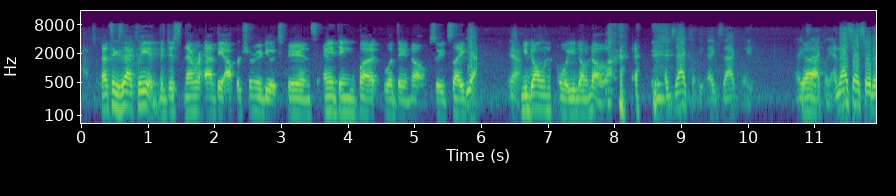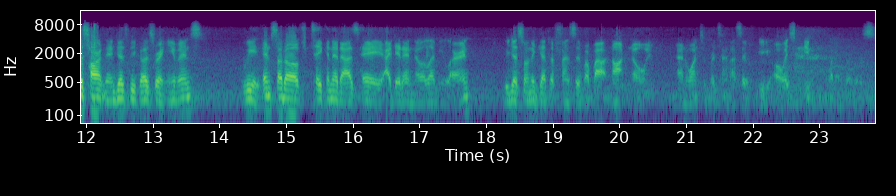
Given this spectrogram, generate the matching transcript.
that. That's exactly it. They just never had the opportunity to experience anything but what they know. So it's like, yeah, yeah, you don't know what you don't know. exactly, exactly, exactly. Yeah. And that's also disheartening, just because we're humans. We instead of taking it as, hey, I didn't know, let me learn. We just want to get defensive about not knowing and want to pretend as if we always knew whatever it is.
